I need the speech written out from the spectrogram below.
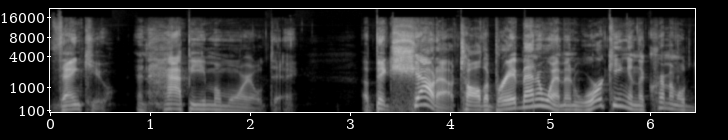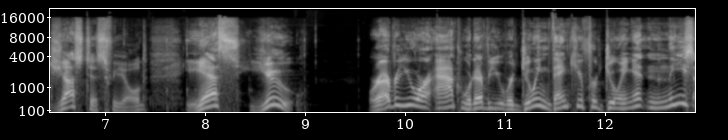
Thank you and happy Memorial Day. A big shout out to all the brave men and women working in the criminal justice field. Yes, you. Wherever you are at, whatever you are doing, thank you for doing it. And in these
